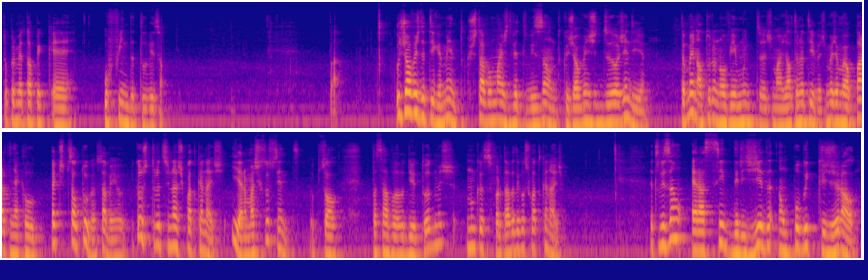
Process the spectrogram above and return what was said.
Então, o primeiro tópico é o fim da televisão. Os jovens de antigamente gostavam mais de ver televisão do que os jovens de hoje em dia. Também na altura não havia muitas mais alternativas, mas a maior parte tinha aquele pack especial Tuga, sabem? Aqueles tradicionais quatro canais. E era mais que suficiente. O pessoal passava o dia todo, mas nunca se fartava daqueles quatro canais. A televisão era assim dirigida a um público geral.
